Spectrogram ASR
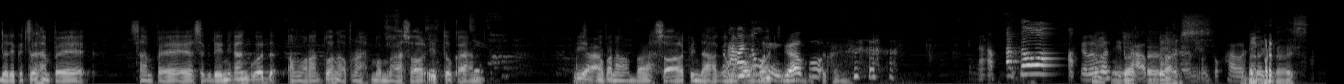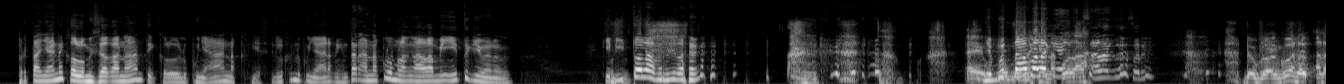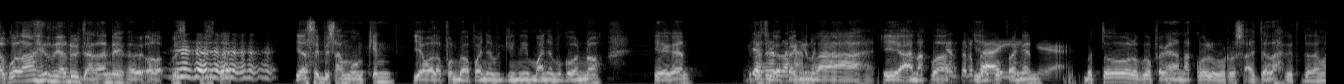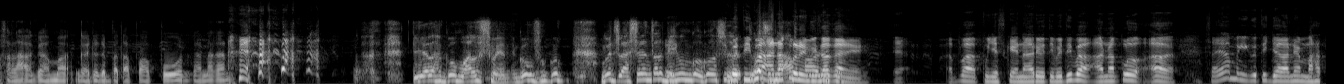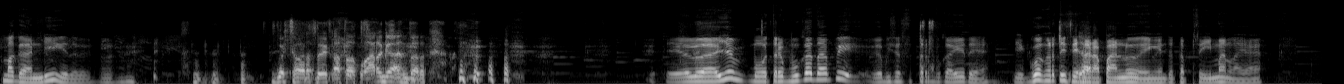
dari kecil sampai sampai segede ini kan gue sama orang tua nggak pernah membahas soal itu kan Iya. nggak pernah membahas soal pindah agama macam, enggak kok. gitu kan. Karena masih tabu kan untuk hal Udah, Per- guys Pertanyaannya kalau misalkan nanti kalau lu punya anak, ya, lu kan lu punya anak, ntar anak lu mengalami itu gimana lu? Kayak Dito lah maksudnya. eh Nyebut nama lagi salah gue sorry. Dua bulan gue anak anak gue lahir nih. Aduh jangan deh. Kalau maksudnya ya sebisa mungkin ya walaupun bapaknya begini emaknya begono ya kan? Kita juga Janganlah pengen anak lah. Iya anak gua yang ya gue pengen ya. betul gue pengen anak gue lurus aja lah gitu dalam masalah agama. Nggak ada debat apa pun karena kan iyalah gue males men. Gue gue gue jelasin ntar bingung gue gue Tiba-tiba anak lu nih misalkan ya, ya, apa punya skenario tiba-tiba anak lu ah, saya mengikuti jalannya Mahatma Gandhi gitu. gue coret dari kata keluarga ntar Ya lu aja mau terbuka tapi gak bisa terbuka itu ya. Ya gua ngerti sih Ya. harapan lu ingin tetap seiman lah ya.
